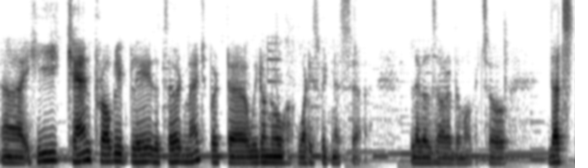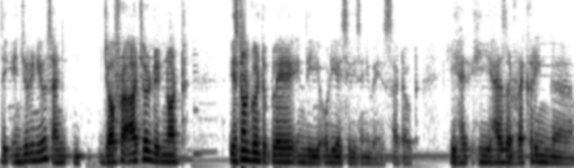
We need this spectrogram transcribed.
Uh, he can probably play the third match, but uh, we don't know what his fitness uh, levels are at the moment. So that's the injury news. And Jofra Archer did not is not going to play in the ODI series anyway. He's sat out. He ha- he has a recurring uh,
